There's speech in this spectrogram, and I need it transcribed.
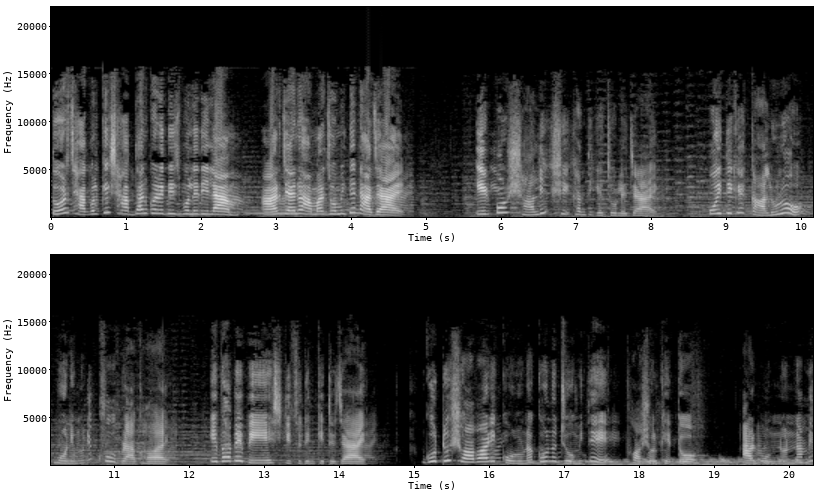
তোর ছাগলকে সাবধান করে দিস বলে দিলাম আর যেন আমার জমিতে না যায়। এরপর শালিক সেখান থেকে চলে যায়। ওই ওইদিকে কালুরও মনে মনে খুব রাগ হয়। এভাবে বেশ কিছুদিন কেটে যায়। গুড্ডু সবারই কোনো না কোনো জমিতে ফসল খেত আর অন্যর নামে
